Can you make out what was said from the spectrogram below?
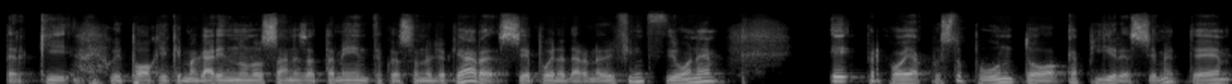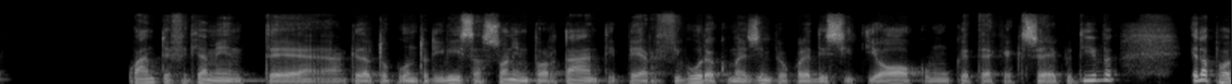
per chi, quei pochi che magari non lo sanno esattamente cosa sono gli OKR, se puoi dare una definizione e per poi a questo punto capire assieme a te quanto effettivamente, anche dal tuo punto di vista, sono importanti per figure come ad esempio quelle di CTO o comunque tech executive e dopo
